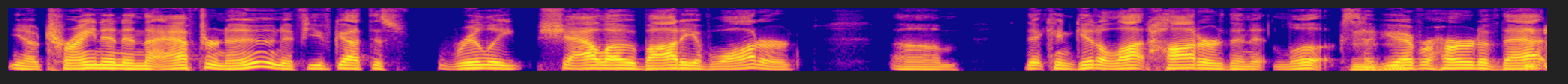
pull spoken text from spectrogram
you know, training in the afternoon. If you've got this really shallow body of water, um, that can get a lot hotter than it looks. Have you Mhm. ever heard of that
